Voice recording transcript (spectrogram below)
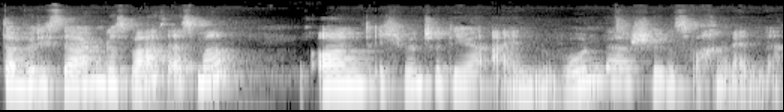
Dann würde ich sagen, das war's erstmal und ich wünsche dir ein wunderschönes Wochenende.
